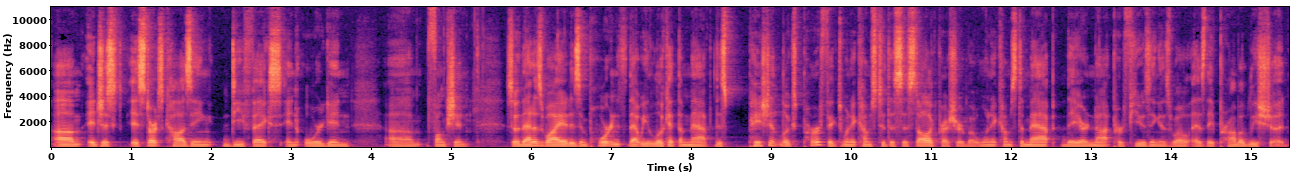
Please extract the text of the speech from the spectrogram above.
Um, it just it starts causing defects in organ um, function. So that is why it is important that we look at the map. This patient looks perfect when it comes to the systolic pressure, but when it comes to MAP, they are not perfusing as well as they probably should.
